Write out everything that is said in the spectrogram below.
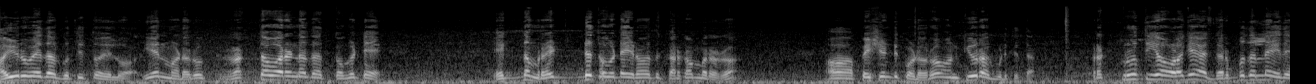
ಆಯುರ್ವೇದ ಗೊತ್ತಿತ್ತೋ ಇಲ್ವೋ, ಏನ್ ಮಾಡೋರು? ರಕ್ತವರ್ಣದ ತೊಗಟೆ, ಎಕ್ದಮ್ ರೆಡ್ ತೊಗಟೆ ಇರೋದು ಕರ್ಕೊಂಬರೋರು ಪೇಷಂಟ್ ಕೊಡೋರು, ಅವ್ನು ಕ್ಯೂರ್ ಆಗ್ಬಿಡ್ತಿದ್ದ. ಪ್ರಕೃತಿಯ ಒಳಗೆ ಗರ್ಭದಲ್ಲೇ ಇದೆ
